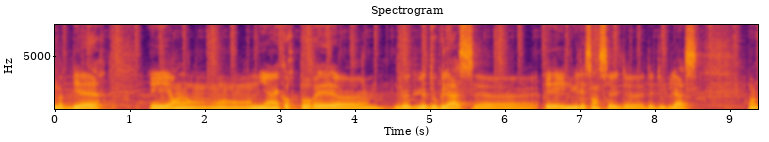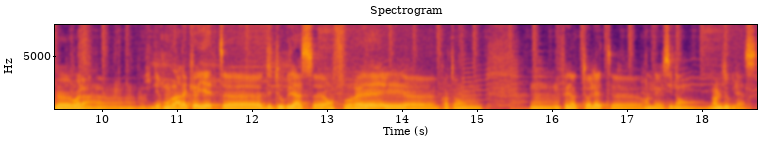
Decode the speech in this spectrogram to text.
notre bière. Et on, y a incorporé le, Douglas et une huile essentielle de, Douglas. Donc voilà, je veux dire, on va à la cueillette de Douglas en forêt et quand on, on- on fait notre toilette, euh, on est aussi dans, dans le Douglas.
